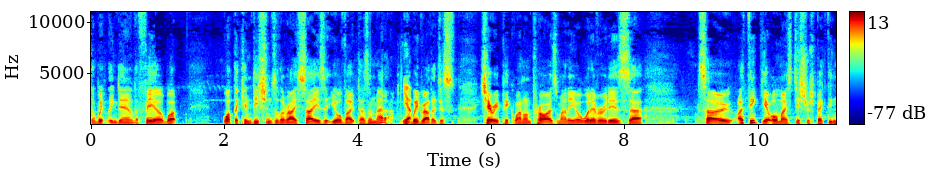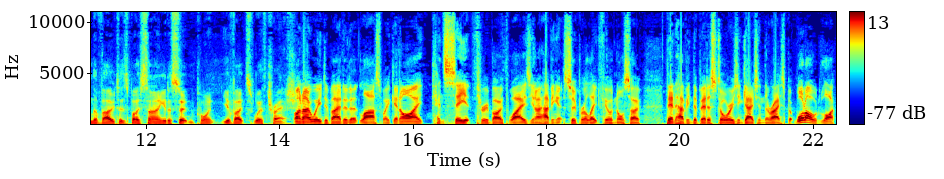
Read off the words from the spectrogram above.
the whittling down of the field, what what the conditions of the race say is that your vote doesn't matter. Yep. We'd rather just cherry pick one on prize money or whatever it is. Uh, So I think you're almost disrespecting the voters by saying at a certain point your vote's worth trash. I know we debated it last week, and I can see it through both ways. You know, having a super elite field and also then having the better stories engaged in the race. But what I would like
